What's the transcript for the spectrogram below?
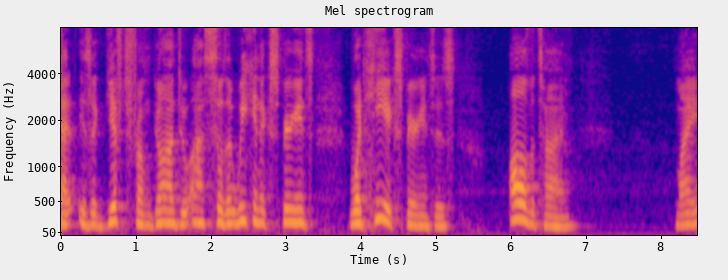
that is a gift from God to us so that we can experience what He experiences all the time. My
